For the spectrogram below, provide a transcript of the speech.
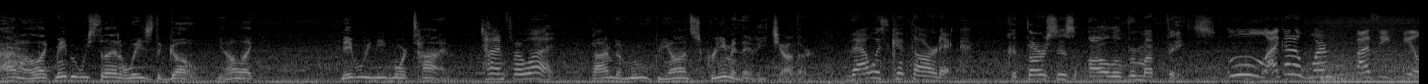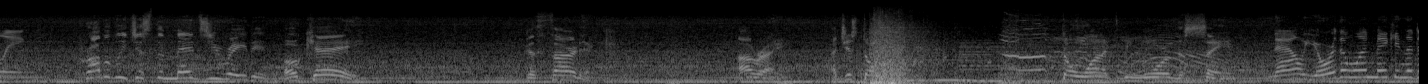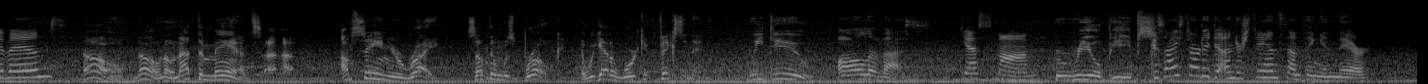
I don't know, like maybe we still had a ways to go. You know, like maybe we need more time. Time for what? Time to move beyond screaming at each other. That was cathartic. Catharsis all over my face. Ooh, I got a warm, fuzzy feeling. Probably just the meds you raided. Okay. Cathartic. All right. I just don't don't want it to be more of the same. Now you're the one making the demands? No, no, no, not demands. I, I, I'm saying you're right. Something was broke, and we got to work at fixing it. We do. All of us. Yes, Mom. For real, peeps. Because I started to understand something in there.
